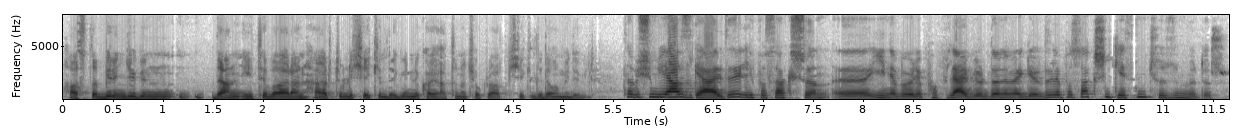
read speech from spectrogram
hasta birinci günden itibaren her türlü şekilde günlük hayatına çok rahat bir şekilde devam edebiliyor. Tabii şimdi yaz geldi. Liposuction e, yine böyle popüler bir döneme girdi. Liposuction kesin çözüm müdür?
